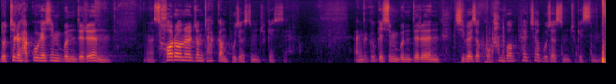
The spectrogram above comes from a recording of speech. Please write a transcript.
노트를 갖고 계신 분들은 어, 서론을 좀 잠깐 보셨으면 좋겠어요. 안 갖고 계신 분들은 집에서 꼭 한번 펼쳐 보셨으면 좋겠습니다.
